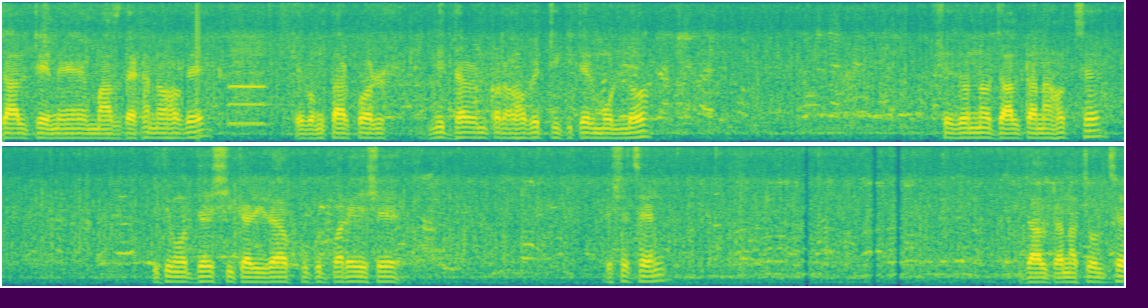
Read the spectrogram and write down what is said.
জাল টেনে মাছ দেখানো হবে। এবং তারপর নির্ধারণ করা হবে টিকিটের মূল্য। সেজন্য জাল টানা হচ্ছে। ইতিমধ্যে শিকারীরা পুকুর পাড়ে এসে এসেছেন। জাল টানা চলছে।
